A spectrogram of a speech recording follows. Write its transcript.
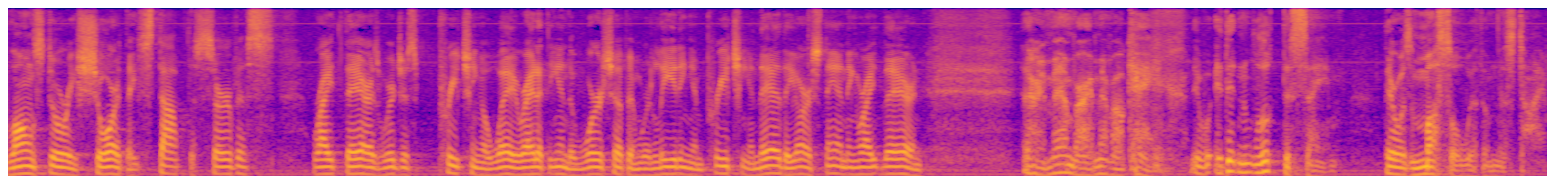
Long story short, they stopped the service right there as we're just preaching away right at the end of worship and we're leading and preaching and there they are standing right there and I remember, I remember, okay, it, it didn't look the same. There was muscle with them this time.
